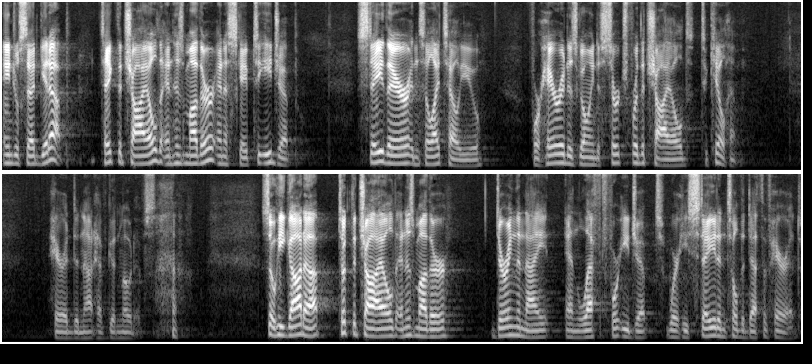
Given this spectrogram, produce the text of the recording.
Angel said, Get up, take the child and his mother, and escape to Egypt. Stay there until I tell you, for Herod is going to search for the child to kill him. Herod did not have good motives. so he got up, took the child and his mother during the night, and left for Egypt, where he stayed until the death of Herod.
